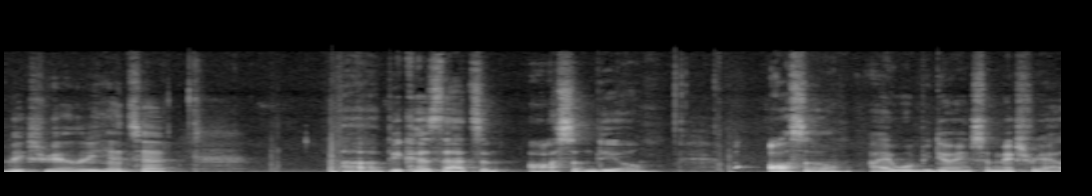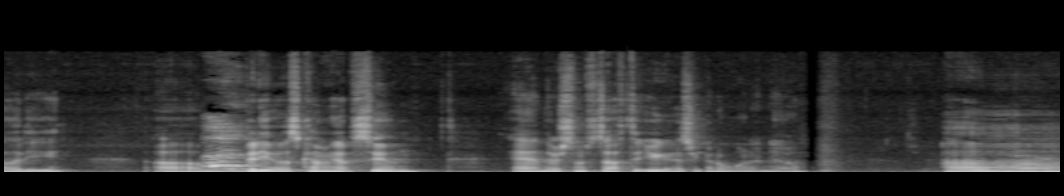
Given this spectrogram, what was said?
mixed reality headset uh, because that's an awesome deal. Also, I will be doing some mixed reality um, videos coming up soon, and there's some stuff that you guys are going to want to know. Ah.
